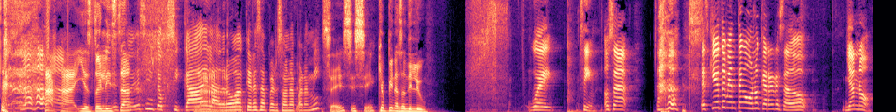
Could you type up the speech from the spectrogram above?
y estoy lista. estoy desintoxicada de la droga que era esa persona para mí. Sí, sí, sí. ¿Qué opinas, Andy Lou? Güey, sí. O sea, es que yo también tengo uno que ha regresado ya no,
